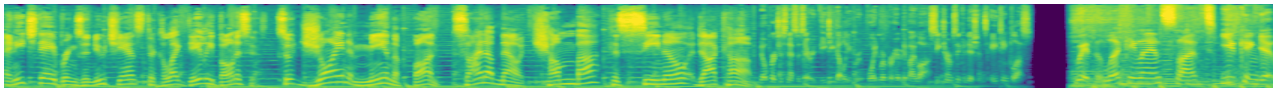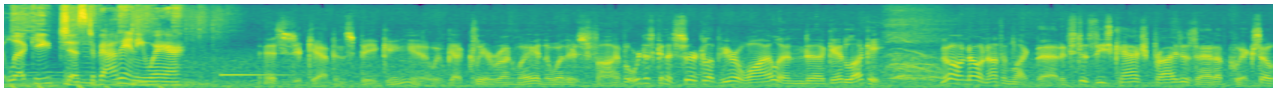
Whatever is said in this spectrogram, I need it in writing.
and each day brings a new chance to collect daily bonuses. So join me in the fun. Sign up now at ChumbaCasino.com. No purchase necessary. VGW. Void were prohibited by law. See terms and conditions. 18 plus. With the Lucky Land slots, you can get lucky just about anywhere. This is your captain speaking. Uh, we've got clear runway and the weather's fine, but we're just going to circle up here a while and uh, get lucky. No, no, nothing like that. It's just these cash prizes add up quick. So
